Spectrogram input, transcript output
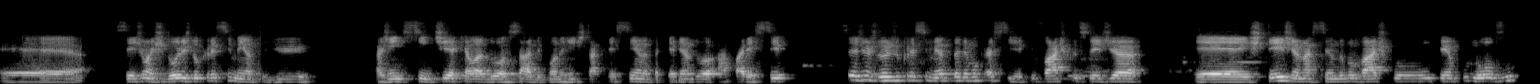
é, sejam as dores do crescimento, de a gente sentir aquela dor, sabe, quando a gente está crescendo, está querendo aparecer, sejam as dores do crescimento da democracia, que o Vasco seja é, esteja nascendo no Vasco um tempo novo,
